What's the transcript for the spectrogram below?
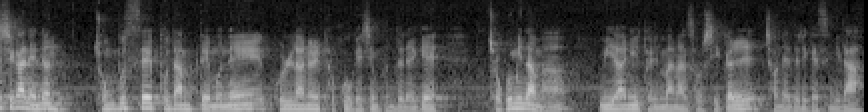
시간에는 종부세 부담 때문에 곤란을 겪고 계신 분들에게 조금이나마 위안이 될 만한 소식을 전해드리겠습니다.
